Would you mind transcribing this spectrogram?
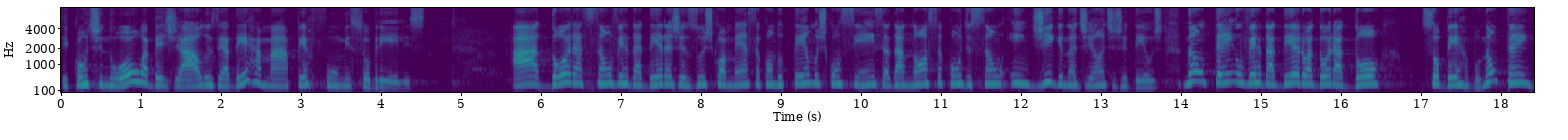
E continuou a beijá-los e a derramar perfume sobre eles. A adoração verdadeira a Jesus começa quando temos consciência da nossa condição indigna diante de Deus. Não tem um verdadeiro adorador soberbo, não tem.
